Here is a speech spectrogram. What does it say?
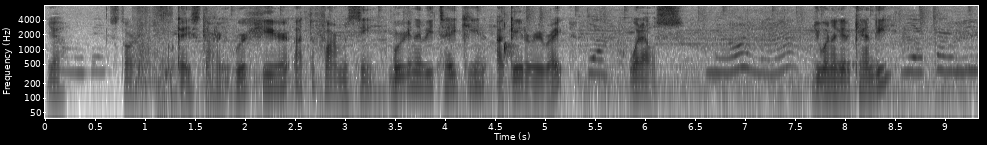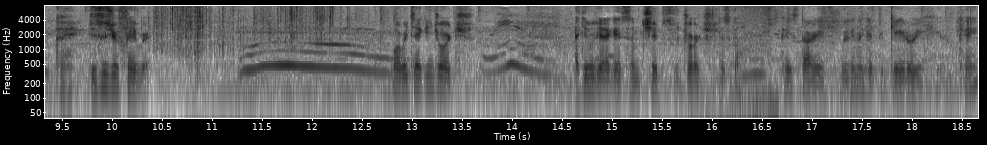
Yeah, store. Okay, Starry, we're here at the pharmacy. We're gonna be taking a Gatorade, right? Yeah. What else? No, no. You wanna get a candy? Yeah, Tommy. Okay, this is your favorite. Ooh. What are we taking, George? Really? I think we gotta get some chips for George. Let's go. Okay, Starry, we're gonna get the Gatorade here, okay?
